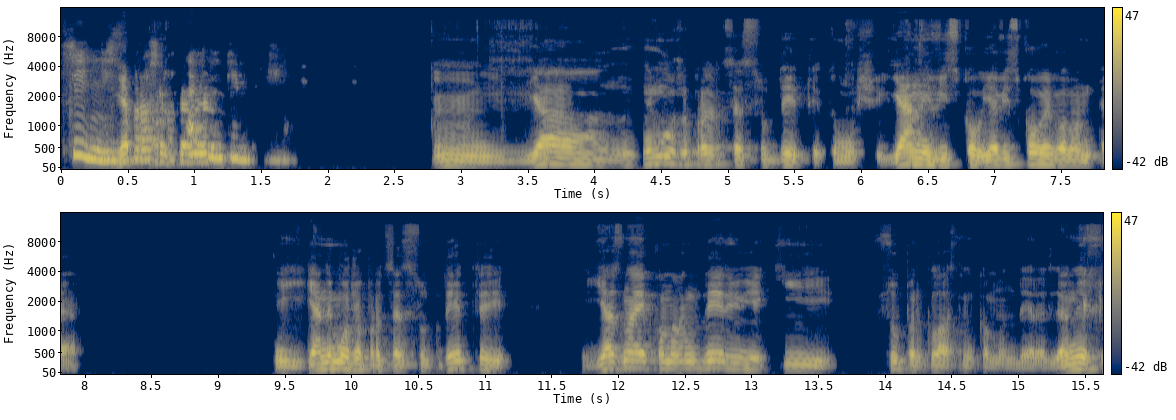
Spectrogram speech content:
Цінність Я просто про це техніки більше. Я не можу про це судити, тому що я не військовий, я військовий волонтер. Я не можу про це судити. Я знаю командирів, які суперкласні командири. Для них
